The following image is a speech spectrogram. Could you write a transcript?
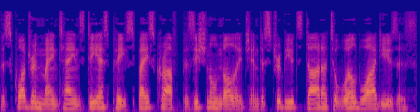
The squadron maintains DSP spacecraft positional knowledge and distributes data to worldwide users.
